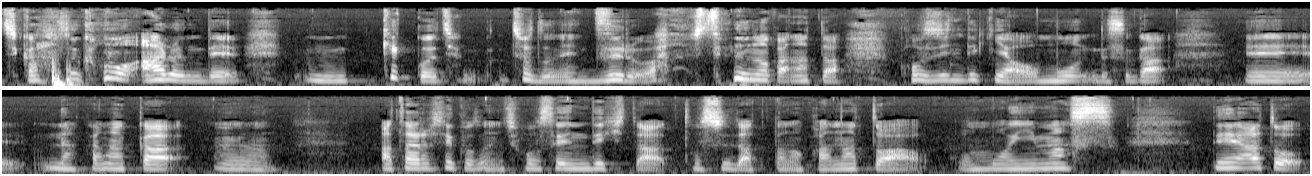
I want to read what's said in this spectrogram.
力とかもあるんで、うん、結構ちょっとねズルはしてるのかなとは個人的には思うんですが、えー、なかなか、うん新しいことに挑戦できた年だったのかなとは思います。であと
